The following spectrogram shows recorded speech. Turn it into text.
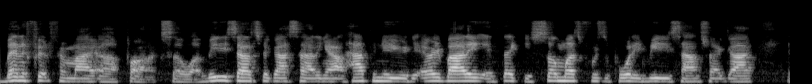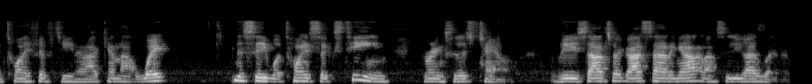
benefit from my uh, products. So uh, VG Soundtrack Guy signing out. Happy New Year to everybody, and thank you so much for supporting VG Soundtrack Guy in 2015. And I cannot wait to see what 2016 brings to this channel. VG Soundtrack Guy signing out, and I'll see you guys later.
